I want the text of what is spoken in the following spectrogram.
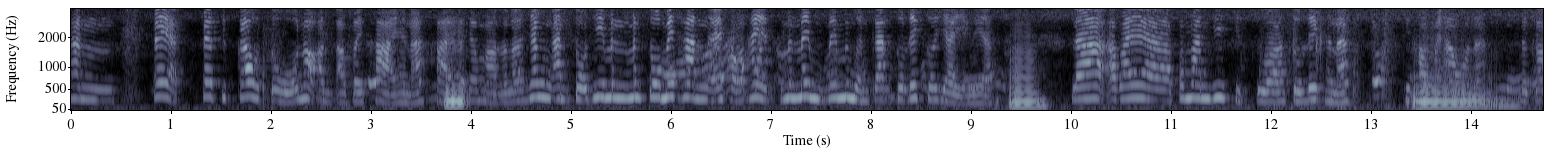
หันแปดแปดสิบเก้าโตเนาะอันเอาไปขายหั้นนะขายก็จะมาแล้วนะยังอันโตที่มันมันโตไม่ทันไงเขาให้มันไม่ไม่ไม่เหมือนกันตัวเล็กตัวใหญ่อย่างเนี้ย อืม แล้วเอาไว้อะประมาณยี่สิบตัวตัวเล็กอะนะ ที่เขาไม่เอาอะนะ แล้วก็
